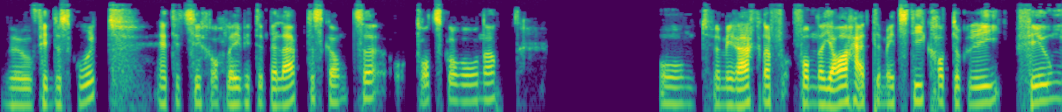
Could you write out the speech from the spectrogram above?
weil ich finde es gut. Hat jetzt sicher auch ein bisschen wieder belebt, das Ganze, trotz Corona. Und wenn wir rechnen, von einem Jahr hätten wir jetzt die Kategorie Film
